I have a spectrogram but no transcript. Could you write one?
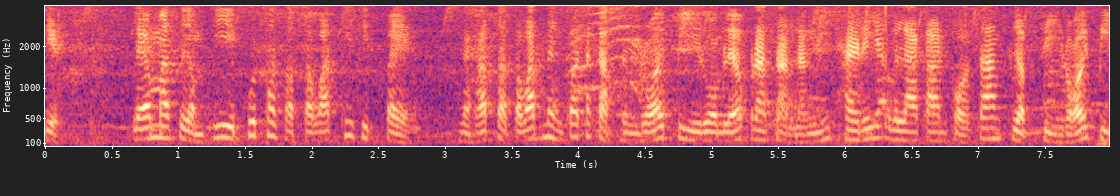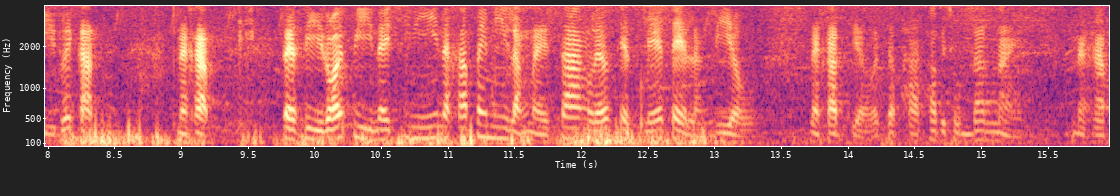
17 แล้วมาเสื่อมที่พุทธศตวรรษที่ 18 นะครับศตวรรษหนึ่งก็เท่ากับ 100 ปี รวมแล้วปราสาทหลังนี้ใช้ระยะเวลาการก่อสร้างเกือบ 400 ปีด้วยกันนะครับแต่ 400 ปีในที่นี้นะครับไม่มีหลังไหนสร้างแล้วเสร็จแม้แต่หลังเดียวนะครับ เดี๋ยวจะพาเข้าไปชมด้านในนะครับ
